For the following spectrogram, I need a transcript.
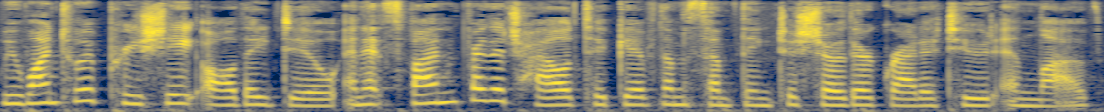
We want to appreciate all they do, and it's fun for the child to give them something to show their gratitude and love.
